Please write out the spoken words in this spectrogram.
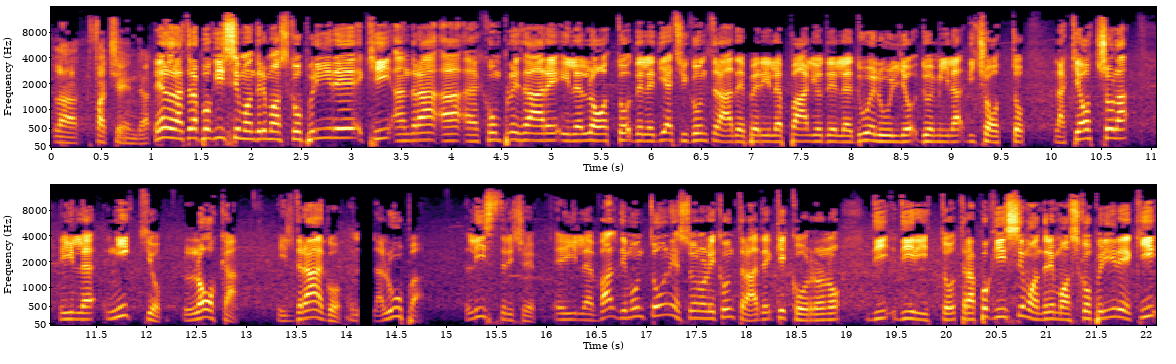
la faccenda. E allora tra pochissimo andremo a scoprire chi andrà a eh, completare il lotto delle 10 contrade per il palio del 2 luglio 2018. La chiocciola, il nicchio, l'oca, il drago, la lupa, l'Istrice e il Val di Montone sono le contrade che corrono di diritto. Tra pochissimo andremo a scoprire chi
